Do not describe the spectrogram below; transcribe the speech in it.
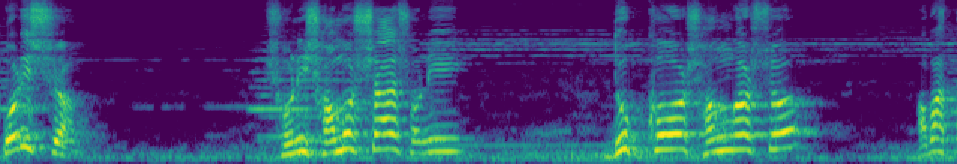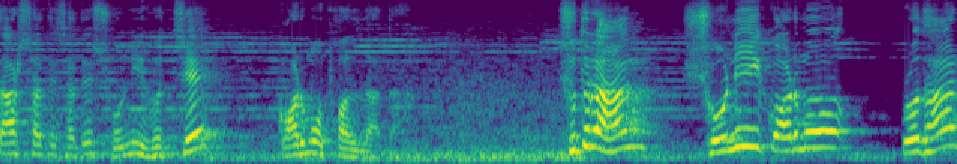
পরিশ্রম। শনি সমস্যা, শনি দুঃখ, সংঘর্ষ, আবার তার সাথে সাথে শনি হচ্ছে কর্মফলদাতা। সুতরাং শনি কর্ম প্রধান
